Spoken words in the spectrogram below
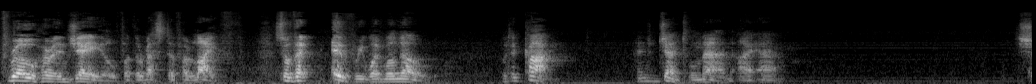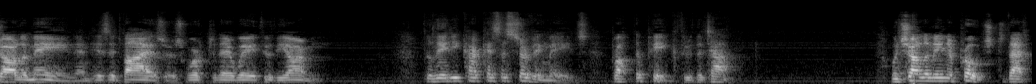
throw her in jail for the rest of her life, so that everyone will know what a kind and gentle man I am. Charlemagne and his advisers worked their way through the army. The Lady Carcasse's serving maids brought the pig through the town. When Charlemagne approached that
